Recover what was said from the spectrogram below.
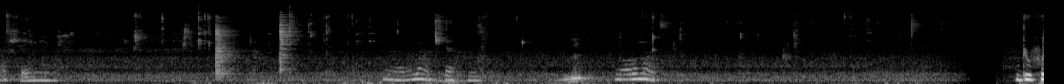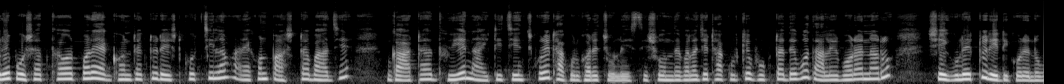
আর খেয়ে নেবে। নরম আছে নরম আছে? দুপুরে প্রসাদ খাওয়ার পরে এক ঘণ্টা একটু রেস্ট করছিলাম আর এখন পাঁচটা বাজে। গাটা ধুয়ে নাইটি চেঞ্জ করে ঠাকুর ঘরে চলে এসেছি। সন্ধেবেলা যে ঠাকুরকে ভোগটা দেবো, তালের বড়া, নাড়ু, সেগুলো একটু রেডি করে নেব।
